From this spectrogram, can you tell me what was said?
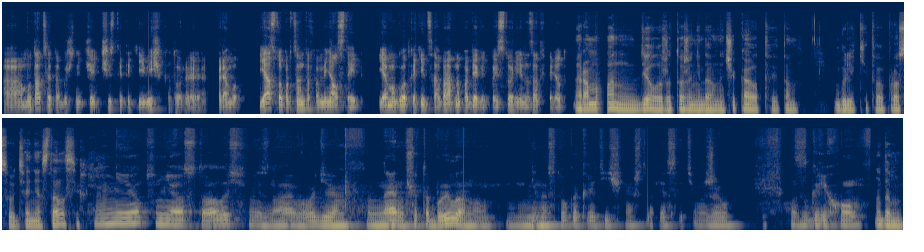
А мутация – это обычно чистые такие вещи, которые прям вот я сто процентов поменял стейт. Я могу откатиться обратно, побегать по истории назад-вперед. Роман делал же тоже недавно чекаут, и там были какие-то вопросы, у тебя не осталось их? Нет, не осталось, не знаю, вроде, наверное, что-то было, но не настолько критично, чтобы я с этим жил, с грехом. Ну, там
